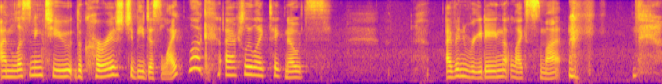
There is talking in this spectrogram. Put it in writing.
I'm listening to The Courage to be Disliked. Look, I actually like take notes. I've been reading like smut.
